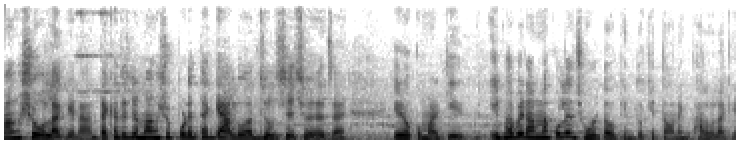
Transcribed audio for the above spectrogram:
মাংসও লাগে না। দেখা যায় যে মাংস পড়ে থাকে, আলু আর ঝোল শেষ হয়ে যায়। এরকম আর কি। এভাবে রান্না করলে ঝোলটাও কিন্তু খেতে অনেক ভালো লাগে।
